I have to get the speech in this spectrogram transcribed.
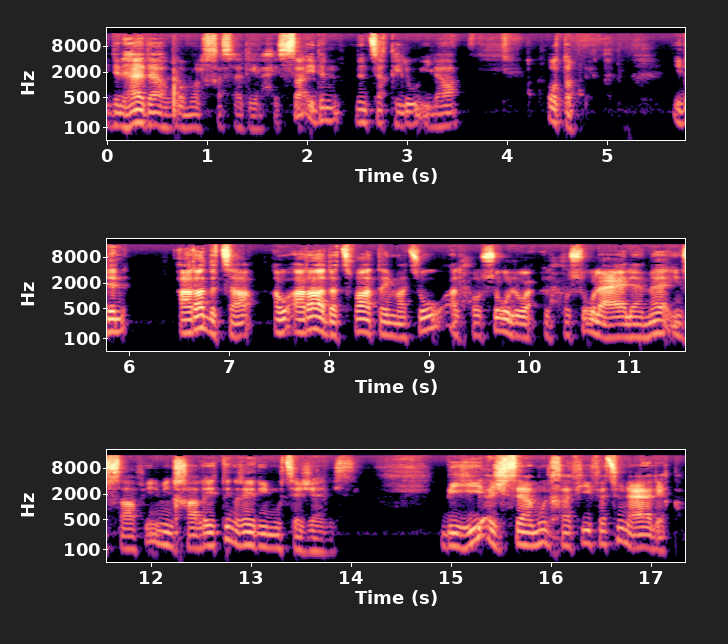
إذا هذا هو ملخص هذه الحصة. إذا ننتقل إلى أطبق. إذا أردت أو أرادت فاطمة الحصول الحصول على ماء صاف من خليط غير متجانس. به أجسام خفيفة عالقة.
